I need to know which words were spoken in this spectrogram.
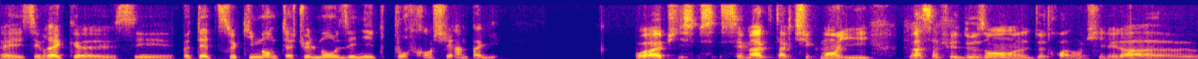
Et c'est vrai que c'est peut-être ce qui manque actuellement au Zénith pour franchir un palier. Ouais, et puis ces Mac, tactiquement, il, là, ça fait deux ans, euh, deux, trois ans qu'il est là. Euh,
